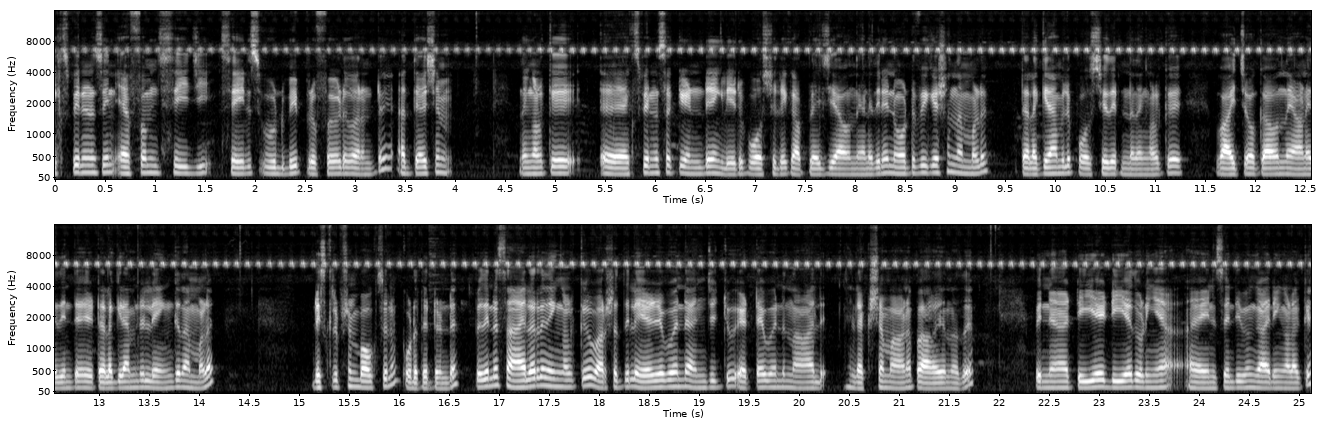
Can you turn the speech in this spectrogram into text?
Experience in F M C G sales would be preferred പറഞ്ഞിട്ട് അത്യാവശ്യം നിങ്ങൾക്ക് എക്സ്പീരിയൻസ് ഒക്കെ ഉണ്ടെങ്കിൽ ഒരു പോസ്റ്റിലേക്ക് അപ്ലൈ ചെയ്യാവുന്നതാണ്. ഇതിന്റെ നോട്ടിഫിക്കേഷൻ നമ്മൾ ടെലഗ്രാമിൽ പോസ്റ്റ് ചെയ്തിട്ടുണ്ട്. നിങ്ങൾക്ക് വായിച്ചു നോക്കാവുന്നതാണ്. ഇതിന്റെ ടെലഗ്രാമിന്റെ ലിങ്ക് നമ്മൾ ഡിസ്ക്രിപ്ഷൻ ബോക്സിലും കൊടുത്തിട്ടുണ്ട്. ഇപ്പോൾ ഇതിന്റെ സാലറി നിങ്ങൾക്ക് വർഷത്തിൽ ഏഴ് പോയിന്റ് അഞ്ച് ടു എട്ട് പോയിന്റ് നാല് ലക്ഷമാണ് പറയുന്നത്. പിന്നെ ടി എ ഡി എ തുടങ്ങിയ ഇൻസെന്റീവും കാര്യങ്ങളൊക്കെ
